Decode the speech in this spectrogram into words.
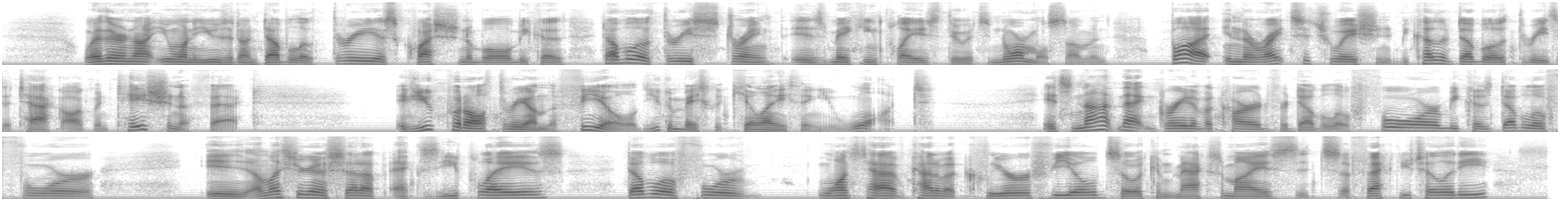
Whether or not you want to use it on 003 is questionable because 003's strength is making plays through its normal summon, but in the right situation, because of 003's attack augmentation effect, if you put all three on the field, you can basically kill anything you want. It's not that great of a card for 004 because 004 is, unless you're going to set up XYZ plays, 004 wants to have kind of a clearer field so it can maximize its effect utility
